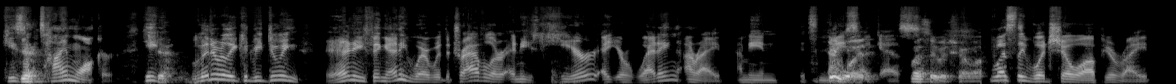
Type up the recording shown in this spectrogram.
He's Yeah. a time walker. He Yeah. literally could be doing anything anywhere with the traveler, and he's here at your wedding. All right. I mean, it's nice, I guess. Wesley would show up. Wesley would show up. You're right.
